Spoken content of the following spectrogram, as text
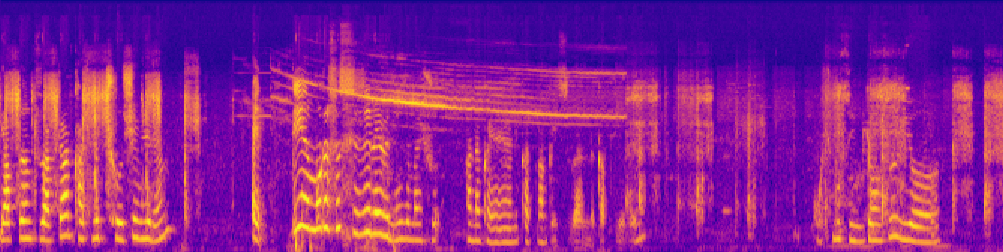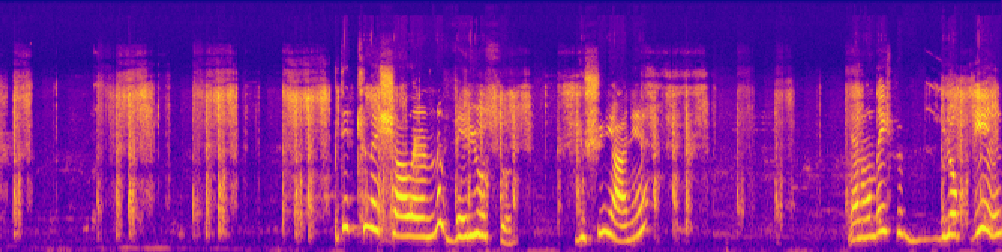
yaptığım tuzaktan kaçmaya çalışabilirim. Evet. Diyelim burası sizin eviniz. Hemen şu ana kaya yani katman kayısılarla kaplıyorum. Koşması imkansız ya. Bir de tüm eşyalarını veriyorsun. Düşün yani. Yani onda hiçbir blok değil.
